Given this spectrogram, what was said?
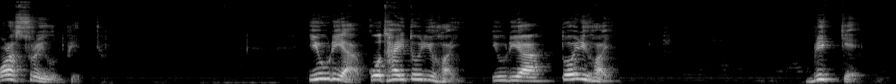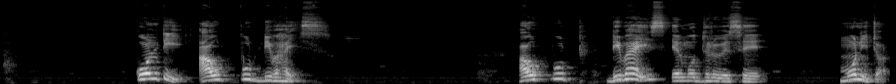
পরাশ্রয়ী উদ্ভিদ। ইউরিয়া কোথায় তৈরি হয়? ইউরিয়া তৈরি হয় বৃক্কে কোনটি আউটপুট ডিভাইস? আউটপুট ডিভাইস এর মধ্যে রয়েছে মনিটর।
